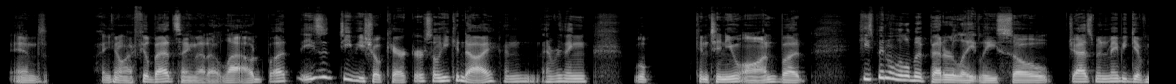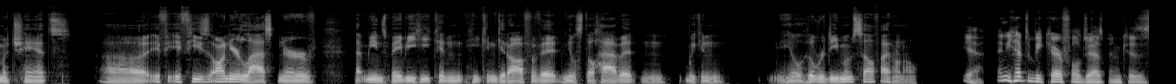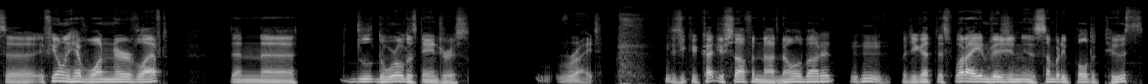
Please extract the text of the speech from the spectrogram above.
And you know, I feel bad saying that out loud, but he's a TV show character, so he can die, and everything will continue on. But he's been a little bit better lately, so Jasmine, maybe give him a chance. Uh, if if he's on your last nerve, that means maybe he can he can get off of it, and you'll still have it, and we can he'll he'll redeem himself. I don't know. Yeah, and you have to be careful, Jasmine, because uh, if you only have one nerve left, then uh, the world is dangerous. Right. Because you could cut yourself and not know about it. Mm-hmm. But you got this. What I envision is somebody pulled a tooth,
